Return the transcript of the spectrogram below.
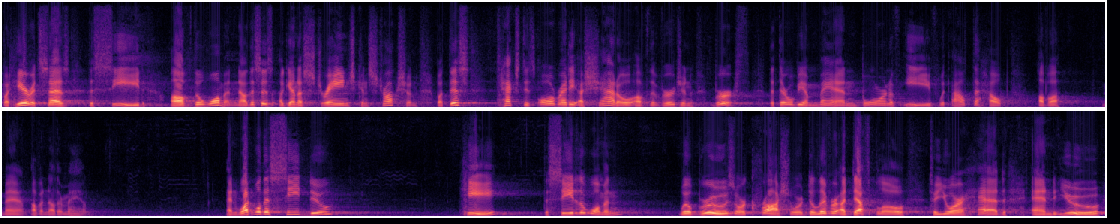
But here it says the seed of the woman. Now, this is, again, a strange construction, but this text is already a shadow of the virgin birth that there will be a man born of Eve without the help of a man, of another man. And what will this seed do? He, the seed of the woman, will bruise or crush or deliver a death blow to your head, and you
